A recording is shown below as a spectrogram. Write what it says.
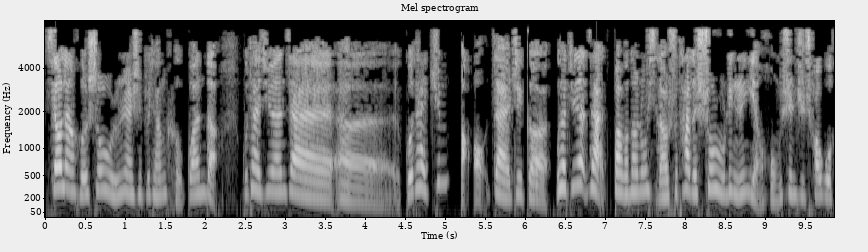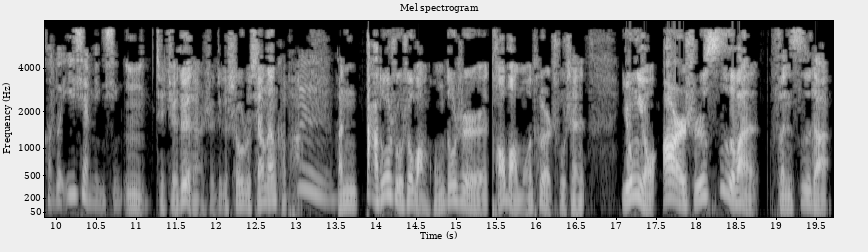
销量和收入仍然是非常可观的。国泰君安在呃国泰君宝在这个国泰君安在报告当中写到说，他的收入令人眼红，甚至超过很多一线明星。嗯，这绝对的是这个收入相当可怕。嗯，很大多数说网红都是淘宝模。特出身，拥有二十四万粉丝的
